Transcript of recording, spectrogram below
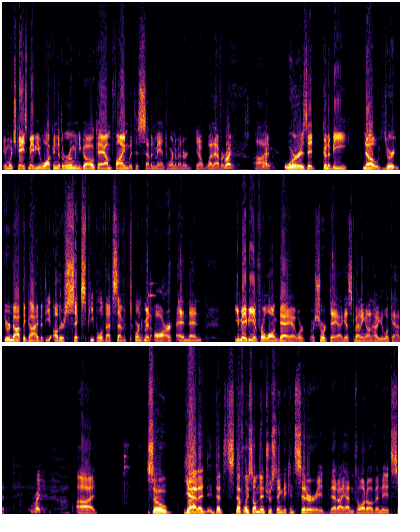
In which case, maybe you walk into the room and you go, "Okay, I'm fine with this seven man tournament," or you know, whatever. Right. Uh, right. Or is it going to be no? You're you're not the guy, but the other six people of that seven tournament are, and then you may be in for a long day or a short day, I guess, depending on how you look at it. Right. Uh, so yeah, that, that's definitely something interesting to consider it, that I hadn't thought of, and it's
